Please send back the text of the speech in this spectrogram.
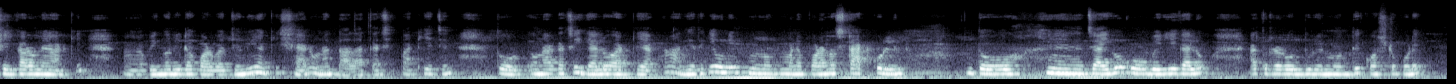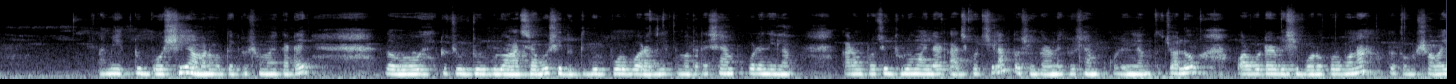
সেই কারণে আর কি বেঙ্গলিটা করবার জন্যই আর কি স্যার ওনার দাদার কাছে পাঠিয়েছেন। তো ওনার কাছেই গেল আর কি এখন। আগে থেকে উনি মানে পড়ানো স্টার্ট করলেন। তো হ্যাঁ, যাই হোক ও বেরিয়ে গেল এতটা রোদ্দুরের মধ্যে কষ্ট করে। আমি একটু বসি আমার মতো একটু সময় কাটাই। তো একটু চুল টুলগুলো আঁচড়াবো, সিঁদুর টিঁদুর পরবো আর আজকে একটু মাথাটা শ্যাম্পু করে নিলাম। কারণ প্রচুর ধুলো মাইলার কাজ করছিলাম, তো সেই কারণে একটু শ্যাম্পু করে নিলাম। তো চলো পর্বটার বেশি বড় করব না। তো তোমরা সবাই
